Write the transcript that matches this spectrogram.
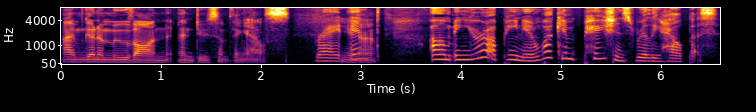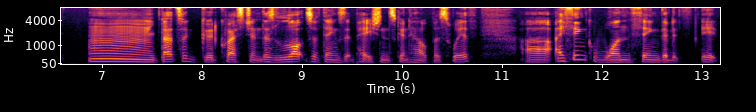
I'm going to move on and do something else. Right. You and um, in your opinion, what can patience really help us? Mm, that's a good question. There's lots of things that patience can help us with. Uh, I think one thing that it, it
